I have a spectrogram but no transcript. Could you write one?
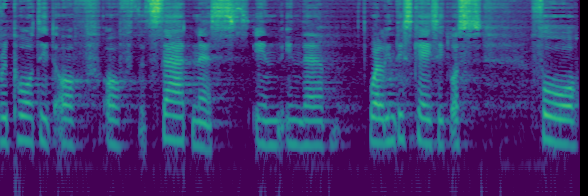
reported of, of the sadness in, in their, well, in this case, it was four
